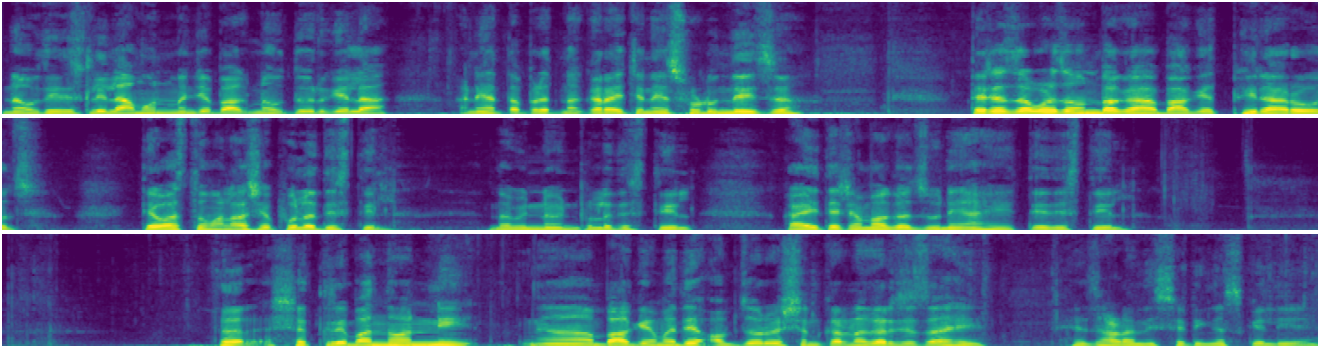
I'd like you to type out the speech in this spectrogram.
नवती दिसली लांबून म्हणजे बाग नवतीवर गेला आणि आता प्रयत्न करायचे नाही सोडून द्यायचं. त्याच्याजवळ जाऊन बघा बागेत फिरा रोज. तेव्हाच तुम्हाला असे फुलं दिसतील. नवीन नवीन फुलं दिसतील. काही त्याच्या मागं जुने आहे ते दिसतील. तर शेतकरी बांधवांनी बागेमध्ये ऑब्झर्वेशन करणं गरजेचं आहे. हे झाडांनी सेटिंगच केली आहे.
